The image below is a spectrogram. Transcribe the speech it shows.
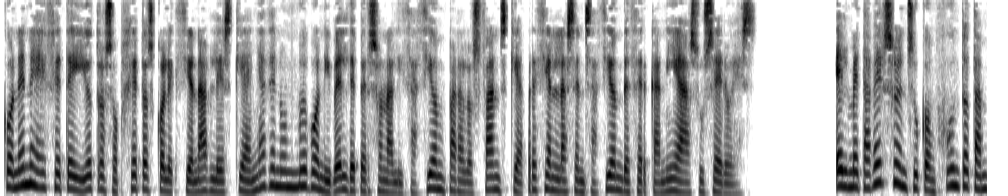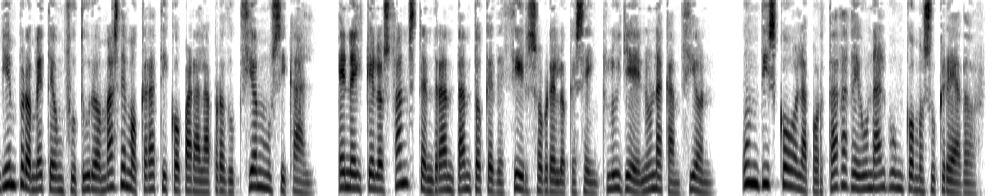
con NFT y otros objetos coleccionables que añaden un nuevo nivel de personalización para los fans que aprecian la sensación de cercanía a sus héroes. El metaverso en su conjunto también promete un futuro más democrático para la producción musical, en el que los fans tendrán tanto que decir sobre lo que se incluye en una canción, un disco o la portada de un álbum como su creador.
